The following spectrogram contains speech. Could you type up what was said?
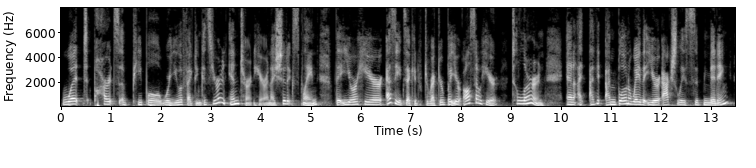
What parts of people were you affecting? Because you're an intern here, and I should explain that you're here as the executive director, but you're also here to learn. And I, I am blown away that you're actually submitting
